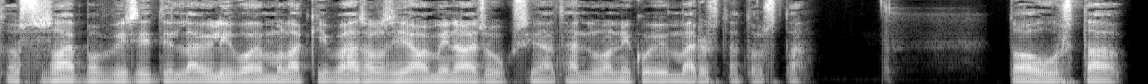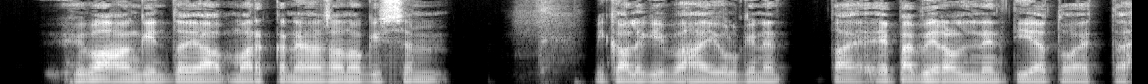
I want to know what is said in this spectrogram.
tuossa Saipan visitillä ylivoimallakin vähän sellaisia ominaisuuksia, että hänellä on niinku ymmärrystä tuosta touhusta. Hyvä hankinta ja Markkanenhan sanoikin sen, mikä olikin vähän julkinen tai epävirallinen tieto, että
